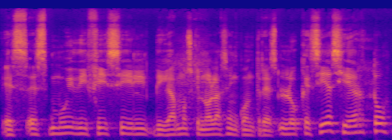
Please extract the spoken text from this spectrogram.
es, muy difícil, digamos, que no las encontres. Lo que sí es cierto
